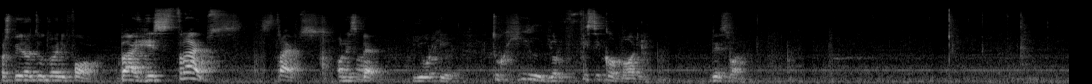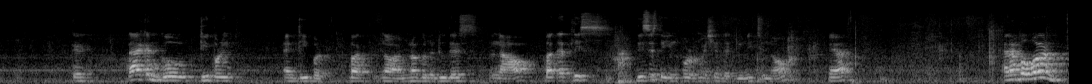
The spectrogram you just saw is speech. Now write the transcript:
First Peter 2.24 By his stripes, stripes on his back, you are healed. To heal your physical body. This one. Okay. I can go deeper and deeper, but no, I'm not going to do this now. But at least this is the information that you need to know. Yeah. And number one,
